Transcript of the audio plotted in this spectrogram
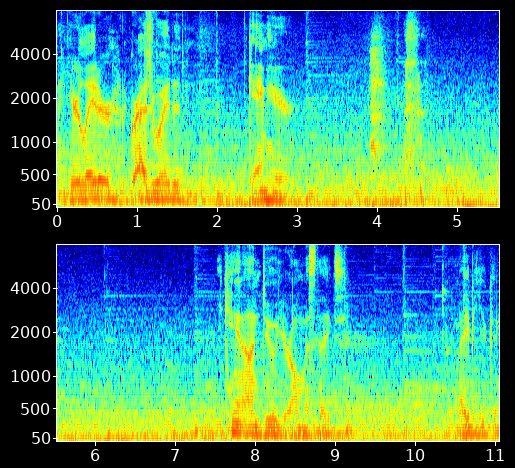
And a year later, I graduated and came here. you can't undo your own mistakes. Maybe you can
